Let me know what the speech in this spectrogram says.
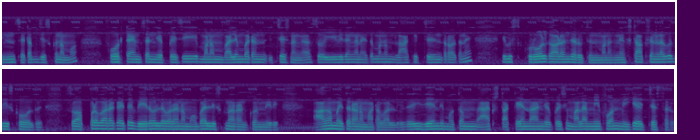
పిన్ సెటప్ చేసుకున్నామో ఫోర్ టైమ్స్ అని చెప్పేసి మనం వాల్యూమ్ బటన్ ఇచ్చేసినాం కదా సో ఈ విధంగానైతే మనం లాక్ ఇచ్చేసిన తర్వాతనే ఇవి స్క్రోల్ కావడం జరుగుతుంది. మనకు నెక్స్ట్ ఆప్షన్లకు తీసుకోవాలి. సో అప్పటి వరకు అయితే వేరే వాళ్ళు ఎవరైనా మొబైల్ తీసుకున్నారనుకోండి మీరు ఆగమవుతారు అనమాట వాళ్ళు. ఇది- ఇదేంది మొత్తం యాప్ స్టక్ అయిందా అని చెప్పేసి మళ్ళీ మీ ఫోన్ మీకే ఇచ్చేస్తారు.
